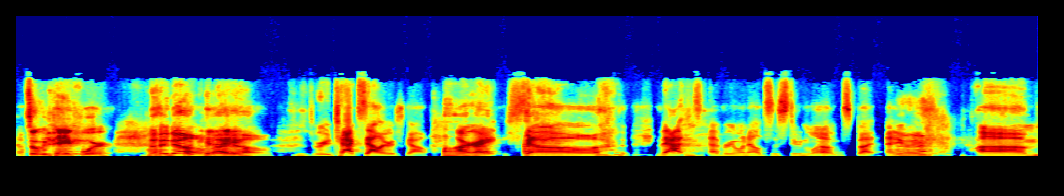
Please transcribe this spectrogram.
That's what we pay for. I know. Okay. I know. That's where your tax dollars go. Uh-huh. All right. So that is everyone else's student loans. But anyway, um,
